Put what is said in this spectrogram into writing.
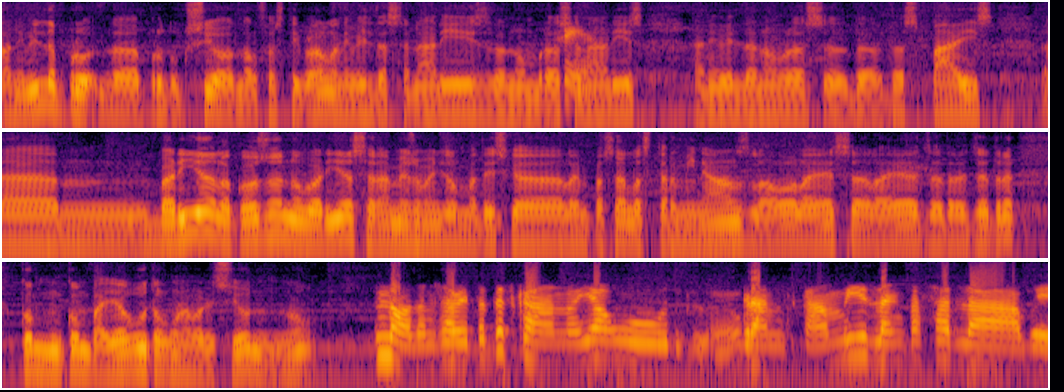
a nivell de, pro, de producció del festival, a nivell d'escenaris, de nombre d'escenaris, sí. a nivell de nombre d'espais, eh, varia la cosa, no varia, serà més o menys el mateix que l'any passat, les terminals, la O, la S, la E, etc etc. Com, com va? Hi ha hagut alguna variació, no? No, doncs la veritat és que no hi ha hagut grans canvis. L'any passat la, bé,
